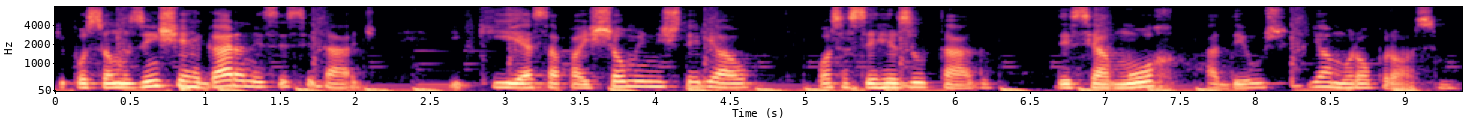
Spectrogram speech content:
que possamos enxergar a necessidade e que essa paixão ministerial possa ser resultado desse amor a Deus e amor ao próximo.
